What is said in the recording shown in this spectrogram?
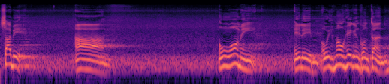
Sabe, a, um homem, ele, o irmão Reagan contando,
